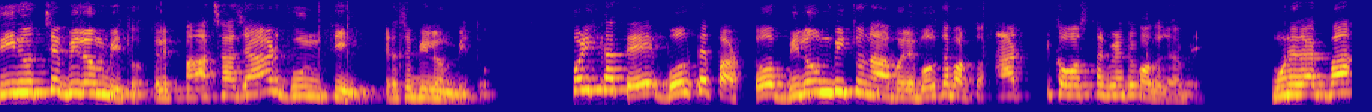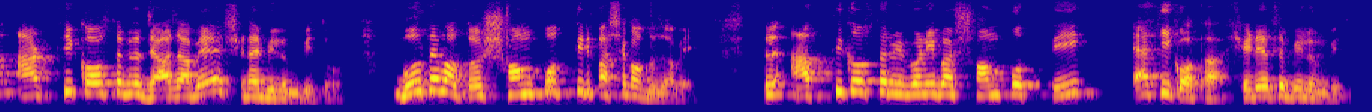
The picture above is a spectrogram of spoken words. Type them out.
তিন হচ্ছে বিলম্বিত, তাহলে পাঁচ হাজার গুণ তিন, এটা হচ্ছে বিলম্বিত। পরীক্ষাতে বলতে পারতো, বিলম্বিত না বলে বলতে পারতো, আর্থিক অবস্থার বিরুদ্ধে কত যাবে? মনে রাখবা, আর্থিক অবস্থার বিরুদ্ধে যা যাবে সেটাই বিলম্বিত। বলতে পারতো, সম্পত্তির পাশে কত যাবে? তাহলে আর্থিক অবস্থার বিবরণী বা সম্পত্তি একই কথা সেটা হচ্ছে বিলম্বিত।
